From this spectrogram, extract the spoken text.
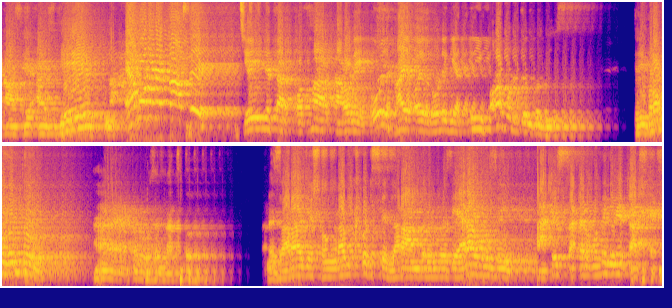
কাছে আসবে না এমন নেতা আছে যেই নেতার কথার কারণে ওই হাইওয়ে রোডে গিয়ে ত্রিপুরা পর্যন্ত দিয়েছে ত্রিপুরা পর্যন্ত? হ্যাঁ আপনারা না তো। মানে যারা যে সংগ্রাম করছে যারা আন্দোলন করেছে এরা বলছে টাকের চাকার মধ্যে গেলে টাক শেষ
